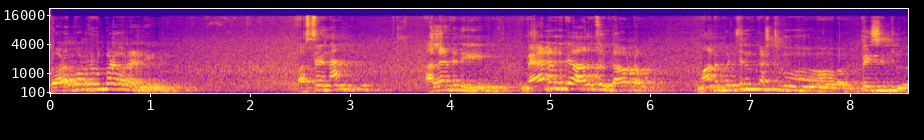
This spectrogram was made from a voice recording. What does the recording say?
తోడపట్టులు కూడా ఎవరండి? వస్తేనా? అలాంటిది మేడంకి ఆలోచన రావటం. మనకు వచ్చిన కష్టం పేషెంట్లు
